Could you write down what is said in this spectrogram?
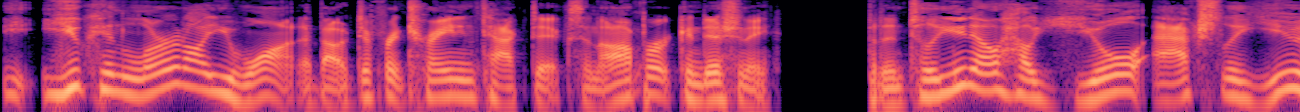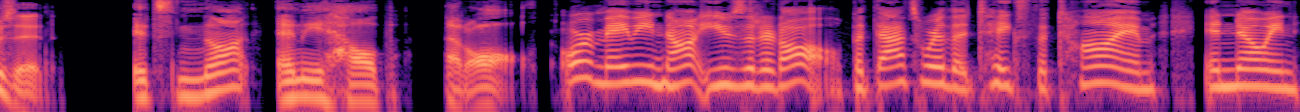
You can learn all you want about different training tactics and operant conditioning, but until you know how you'll actually use it, it's not any help at all. Or maybe not use it at all. But that's where that takes the time in knowing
